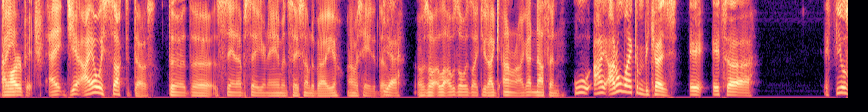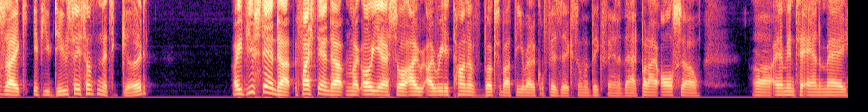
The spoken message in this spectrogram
I, garbage. I, yeah, I always sucked at those. The the stand up, say your name, and say something about you. I always hated those. yeah. I was I was always like, dude, I, I don't know, I got nothing. Ooh, I, I don't like them because it it's a. It feels like if you do say something that's good, like if you stand up, if I stand up, I'm like, oh yeah, so I I read a ton of books about theoretical physics. I'm a big fan of that, but I also uh, am into anime.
